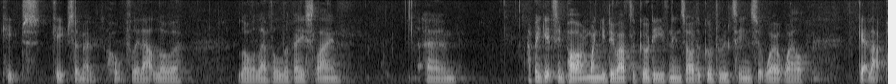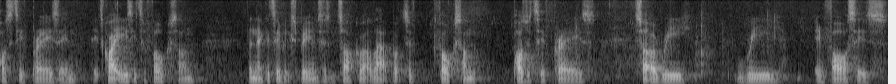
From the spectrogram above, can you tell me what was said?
keeps keeps them at hopefully that lower lower level, the baseline. Um, I think it's important when you do have the good evenings or the good routines that work well, get that positive praise in. It's quite easy to focus on the negative experiences and talk about that, but to focus on the positive praise sort of re, reinforces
